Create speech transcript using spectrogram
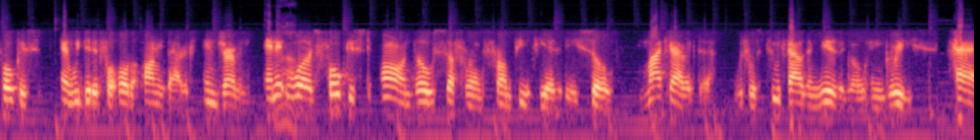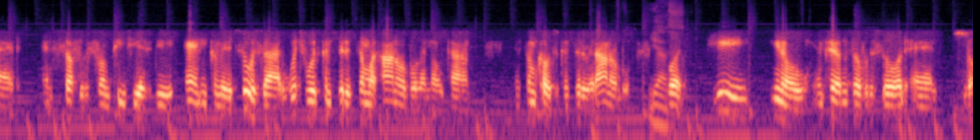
Focused, and we did it for all the army barracks in Germany, and it was focused on those suffering from PTSD. So my character, which was 2,000 years ago in Greece, had and suffered from PTSD, and he committed suicide, which was considered somewhat honorable in those times. And some cultures consider it honorable. Yes. But he, you know, impaled himself with a sword, and the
